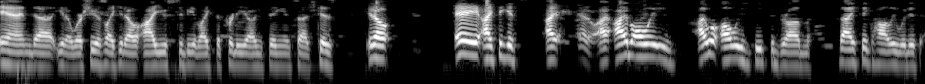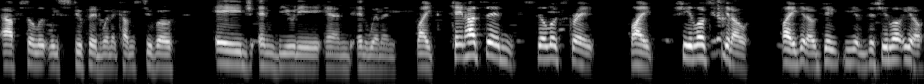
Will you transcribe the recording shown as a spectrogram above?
and uh, you know where she was like you know I used to be like the pretty young thing and such because you know a I think it's I you know I I'm always I will always beat the drum that I think Hollywood is absolutely stupid when it comes to both age and beauty and and women. Like Kate Hudson still looks great. Like she looks, She you know, like you know, do, you know, does she look, you know,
